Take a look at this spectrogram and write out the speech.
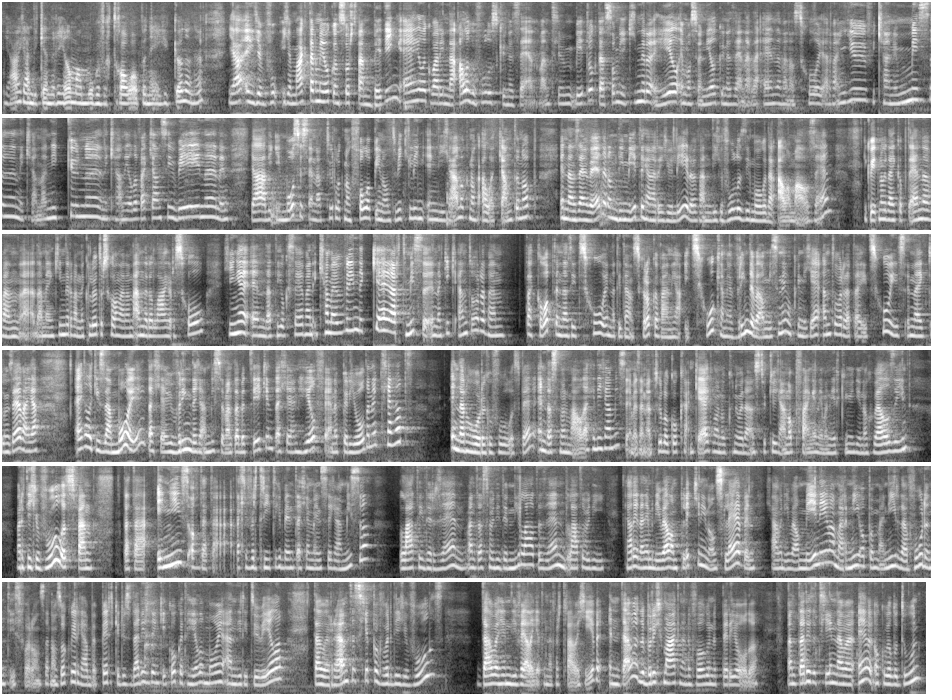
ja, gaan die kinderen helemaal mogen vertrouwen op hun eigen kunnen. Hè? Ja, en je, je maakt daarmee ook een soort van bedding eigenlijk, waarin dat alle gevoelens kunnen zijn. Want je weet ook dat sommige kinderen heel emotioneel kunnen zijn aan het einde van een schooljaar. Van juf, ik ga nu missen, ik ga dat niet kunnen, en ik ga een hele vakantie wenen. En ja, die emoties zijn natuurlijk nog volop in ontwikkeling en die gaan ook nog alle kanten op. En dan zijn wij er om die mee te gaan reguleren. Van die gevoelens die mogen daar allemaal zijn. Ik weet nog dat ik op het einde van uh, dat mijn kinderen van de kleuterschool naar een andere lagere school gingen en dat die ook zei van ik ga mijn vrienden keihard missen. En dat ik antwoordde van dat klopt en dat is iets goed. En dat die dan schrokken van ja, iets goed, ik ga mijn vrienden wel missen. Hoe kun jij antwoorden dat dat iets goed is? En dat ik toen zei van ja, eigenlijk is dat mooi hè, dat jij je vrienden gaat missen. Want dat betekent dat jij een heel fijne periode hebt gehad. En daar horen gevoelens bij. En dat is normaal dat je die gaat missen. En we zijn natuurlijk ook gaan kijken van hoe kunnen we dat een stukje gaan opvangen en wanneer kun je die nog wel zien. Maar die gevoelens van dat dat eng is of dat, dat, je verdrietig bent dat je mensen gaat missen, laat die er zijn. Want als we die er niet laten zijn, laten we die, ja, dan hebben die wel een plekje in ons lijf en gaan we die wel meenemen, maar niet op een manier dat voedend is voor ons. Dat ons ook weer gaat beperken. Dus dat is denk ik ook het hele mooie aan die rituelen, dat we ruimte scheppen voor die gevoelens, dat we hen die veiligheid en dat vertrouwen geven en dat we de brug maken naar de volgende periode. Want dat is hetgeen dat we ook willen doen,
